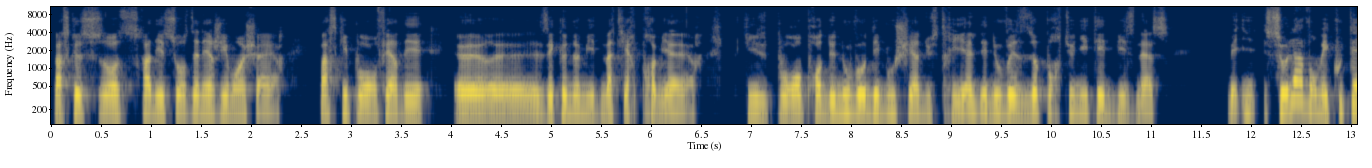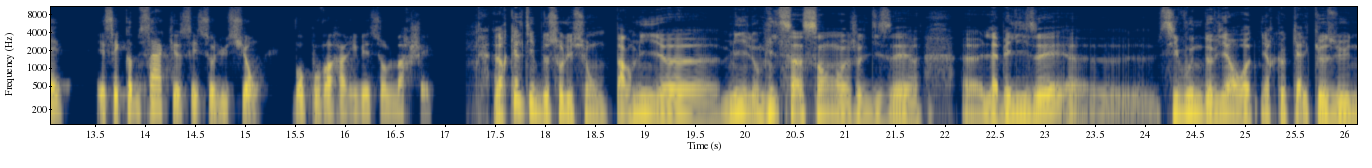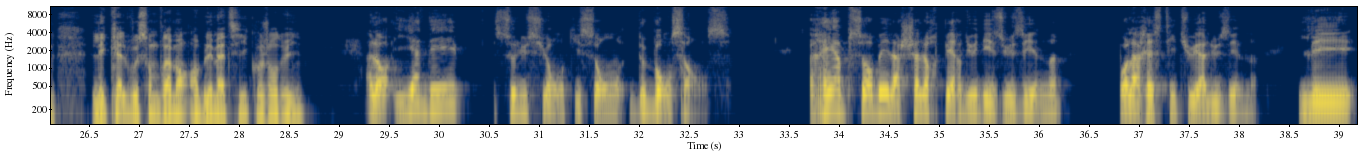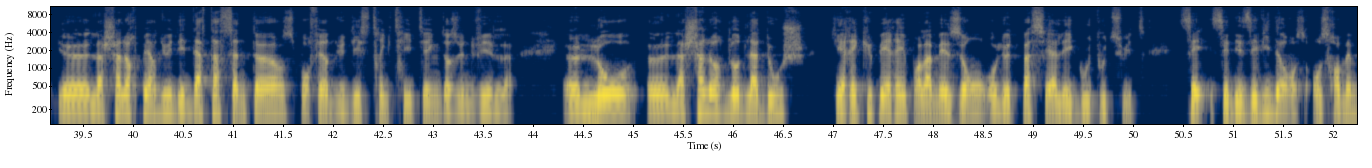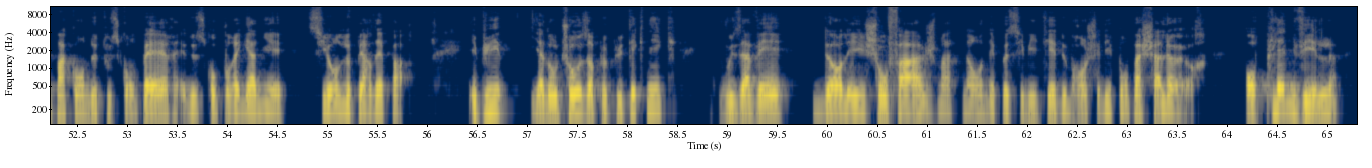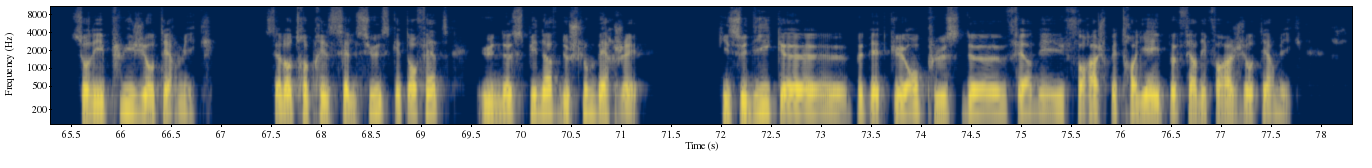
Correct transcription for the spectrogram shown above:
parce que ce sera des sources d'énergie moins chères, parce qu'ils pourront faire des euh, économies de matières premières, qui pourront prendre de nouveaux débouchés industriels, des nouvelles opportunités de business. Mais ceux-là vont m'écouter. Et c'est comme ça que ces solutions vont pouvoir arriver sur le marché. Alors quel type de solution parmi euh, 1000 ou 1500, euh, je le disais, euh, euh, labellisées, si vous ne deviez en retenir que quelques-unes, lesquelles vous semblent vraiment emblématiques aujourd'hui? Alors il y a des solutions qui sont de bon sens. Réabsorber la chaleur perdue des usines pour la restituer à l'usine. Euh, la chaleur perdue des data centers pour faire du district heating dans une ville. Euh, l'eau, euh, la chaleur de l'eau de la douche qui est récupérée pour la maison au lieu de passer à l'égout tout de suite. c'est des évidences. On ne se rend même pas compte de tout ce qu'on perd et de ce qu'on pourrait gagner si on ne le perdait pas. Et puis, il y a d'autres choses un peu plus techniques. Vous avez dans les chauffages maintenant des possibilités de brancher des pompes à chaleur en pleine ville sur des puits géothermiques. C'est l'entreprise Celsius qui est en fait une spin-off de Schlumberger qui se dit que peut-être qu'en plus de faire des forages pétroliers, ils peuvent faire des forages géothermiques.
